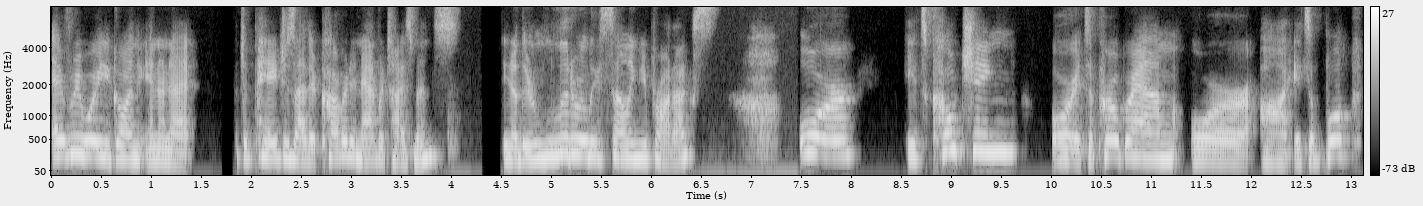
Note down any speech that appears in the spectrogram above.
everywhere you go on the internet, the page is either covered in advertisements, you know, they're literally selling you products, or it's coaching, or it's a program, or uh, it's a book,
